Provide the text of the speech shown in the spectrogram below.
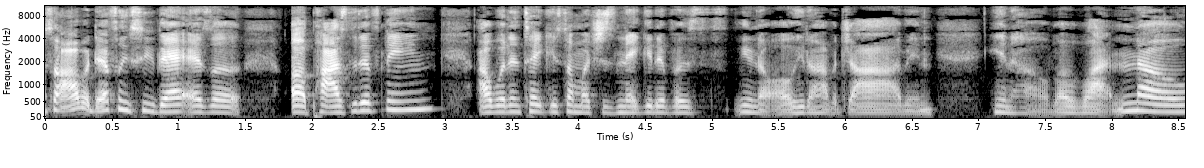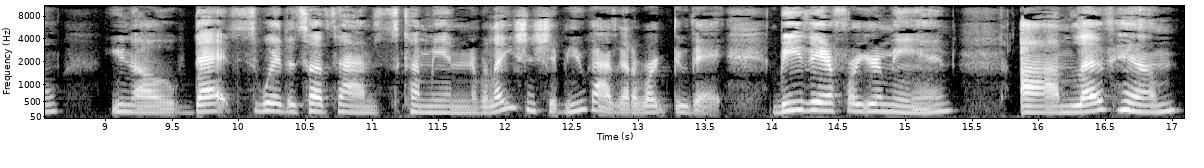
So I would definitely see that as a, a positive thing. I wouldn't take it so much as negative as, you know, oh, he don't have a job and, you know, blah, blah, blah. No, you know, that's where the tough times come in in a relationship and you guys got to work through that. Be there for your man. Um, love him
